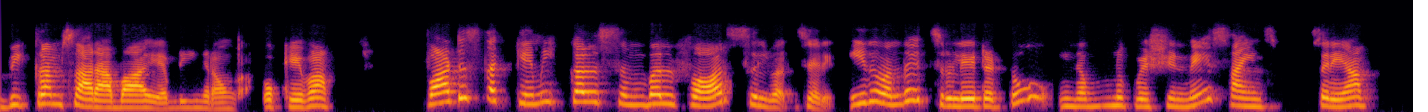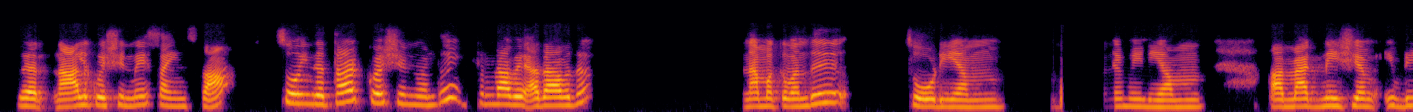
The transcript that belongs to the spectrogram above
விக்ரம் சாராபாய் அப்படிங்கிறவங்க. ஓகேவா what is the chemical symbol for silver சரி இது வந்து இட்ஸ் ரிலேட்டட் டு இந்த மூணு கொஸ்டின்மே சயின்ஸ் சரியா? நாலு கொஸ்டின்மே சயின்ஸ் தான். ஸோ இந்த தேர்ட் கொஸ்டின் வந்து ஃபுல்லாகவே அதாவது நமக்கு வந்து சோடியம் அலுமினியம் மேக்னீசியம் இப்படி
